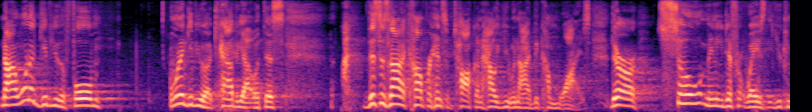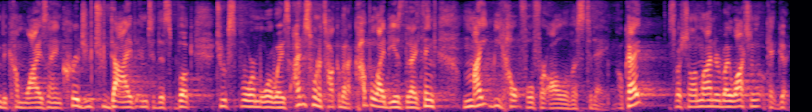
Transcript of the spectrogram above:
Now, I want to give you the full, I want to give you a caveat with this this is not a comprehensive talk on how you and I become wise. There are so many different ways that you can become wise, and I encourage you to dive into this book to explore more ways. I just want to talk about a couple ideas that I think might be helpful for all of us today, okay? Especially online, everybody watching. Okay, good.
